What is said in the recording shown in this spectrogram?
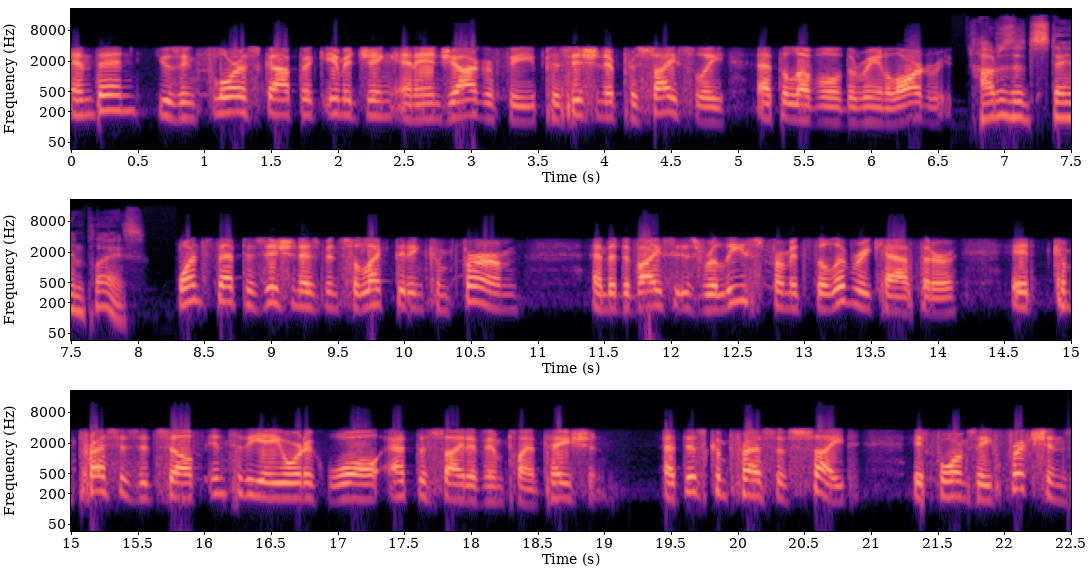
and then, using fluoroscopic imaging and angiography, position it precisely at the level of the renal artery. How does it stay in place? Once that position has been selected and confirmed, and the device is released from its delivery catheter, it compresses itself into the aortic wall at the site of implantation. At this compressive site, it forms a friction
